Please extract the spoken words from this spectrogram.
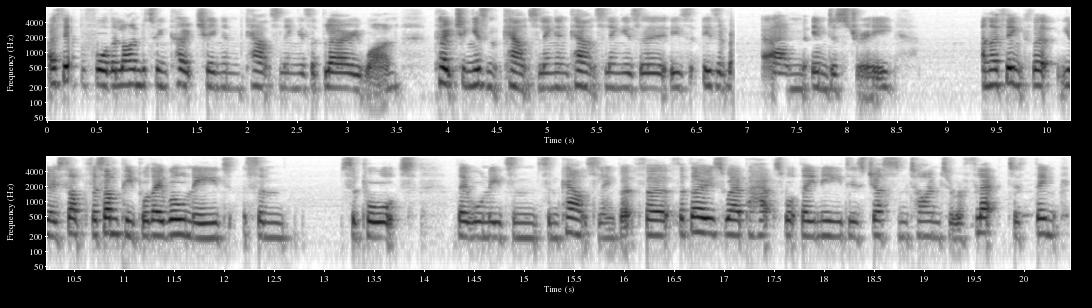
I think before the line between coaching and counselling is a blurry one. Coaching isn't counselling, and counselling is a is is a um, industry. And I think that you know, some for some people they will need some support, they will need some some counselling. But for for those where perhaps what they need is just some time to reflect, to think,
